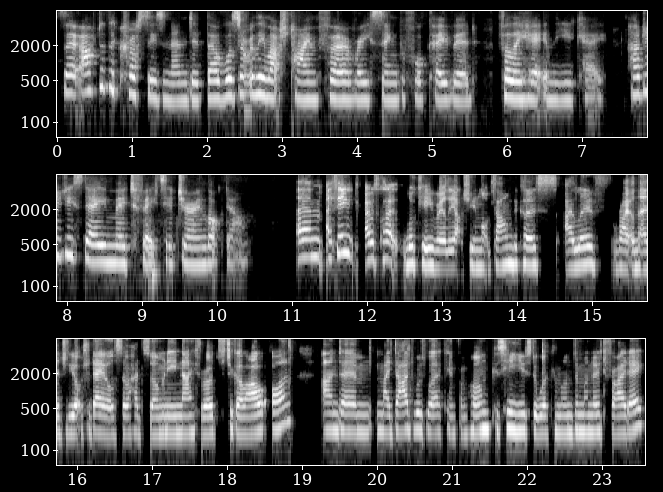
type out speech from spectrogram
So after the cross season ended, there wasn't really much time for racing before COVID fully hit in the UK. How did you stay motivated during lockdown? Um, I think I was quite lucky, really, actually, in lockdown because I live right on the edge of the Yorkshire Dales, so I had so many nice roads to go out on. And um, my dad was working from home because he used to work in London Monday to Friday.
